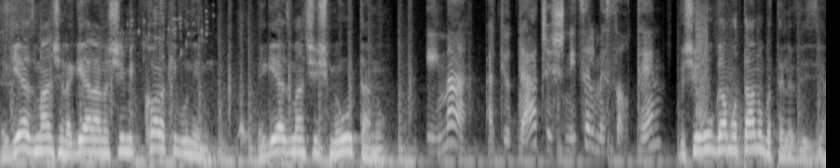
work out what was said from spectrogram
הגיע הזמן שנגיע לאנשים מכל הכיוונים. הגיע הזמן שישמעו אותנו, אמא, את יודעת ששניצל מסרטן? ושיראו גם אותנו בטלוויזיה.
